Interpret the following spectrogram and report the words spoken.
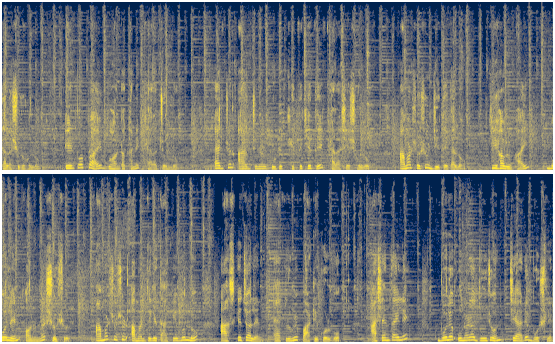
খেলা শুরু হলো। এরপর প্রায় ঘন্টাখানেক খেলা চলল। একজন আরেকজনের গুটি খেতে খেতে খেলা শেষ হলো। আমার শ্বশুর জিতে গেল। কি হবে ভাই? বললেন অনন্যার শ্বশুর। আমার শ্বশুর আমার দিকে তাকিয়ে বলল আজকে চলেন এক রুমে পার্টি করব। আসেন তাইলে, বলে ওনারা দুজন চেয়ারে বসলেন।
